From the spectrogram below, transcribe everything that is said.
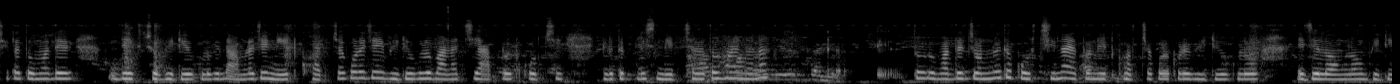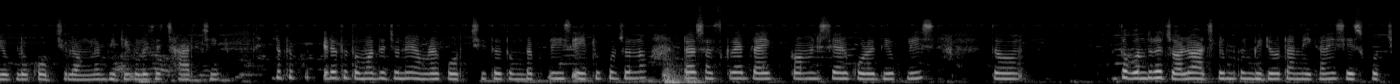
সেটা তোমাদের দেখছ ভিডিওগুলো কিন্তু আমরা যে নেট খরচা করে যে ভিডিওগুলো বানাচ্ছি আপলোড করছি, এগুলোতে প্লিজ নেট ছাড়া তো হয় না না? তো তোমাদের জন্যই তো করছি না এত নেট খরচা করে করে ভিডিওগুলো এই যে লং লং ভিডিওগুলো করছি লং লং ভিডিওগুলো যে ছাড়ছি। এটা তো এটা তো তোমাদের জন্যই আমরা করছি। তো তোমরা প্লিজ এইটুকুর জন্য একটা সাবস্ক্রাইব লাইক কমেন্ট শেয়ার করে দিও প্লিজ তো তো বন্ধুরা চলো আজকের মতন ভিডিওটা আমি এখানেই শেষ করছি।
